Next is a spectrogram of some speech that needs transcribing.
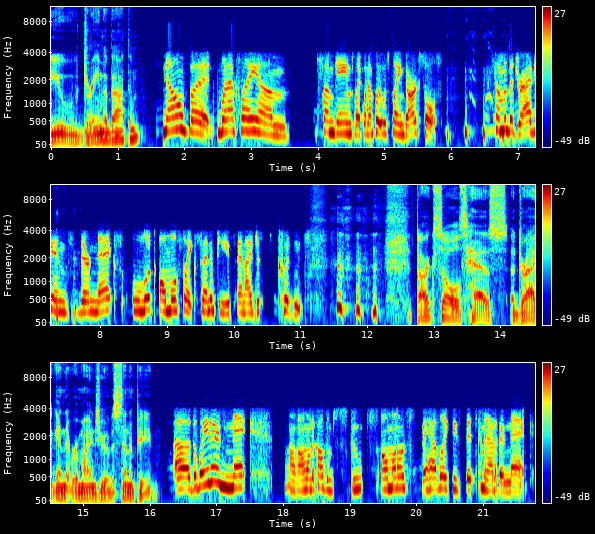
you dream about them? No, but when I play um some games, like when I play, was playing Dark Souls, some of the dragons, their necks look almost like centipedes, and I just couldn't. Dark Souls has a dragon that reminds you of a centipede. Uh, the way their neck, I want to call them scoops almost. They have like these bits coming out of their neck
